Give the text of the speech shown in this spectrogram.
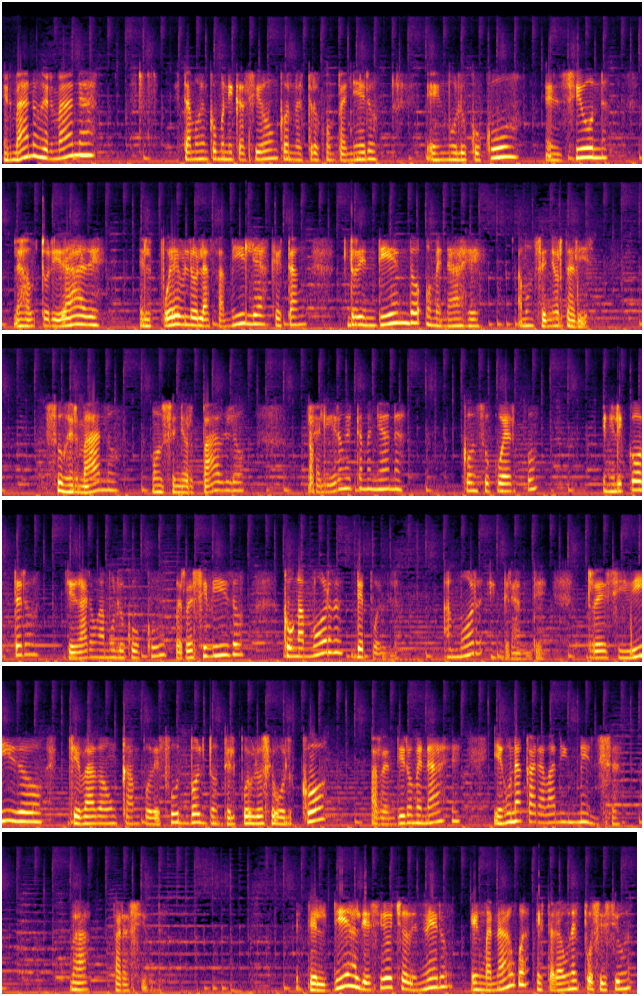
Hermanos, hermanas, estamos en comunicación con nuestros compañeros en Mulucucú, en Ciuna, las autoridades, el pueblo, las familias que están rindiendo homenaje a Monseñor David. Sus hermanos, Monseñor Pablo, salieron esta mañana con su cuerpo en helicóptero, llegaron a Mulucucú, fue recibido con amor de pueblo, amor en grande, recibido, llevado a un campo de fútbol donde el pueblo se volcó a rendir homenaje y en una caravana inmensa va para Ciudad. Del 10 al 18 de enero en Managua estará una exposición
